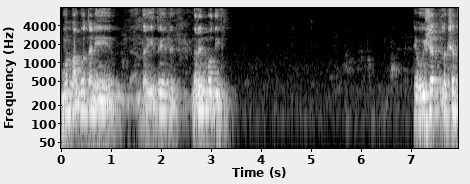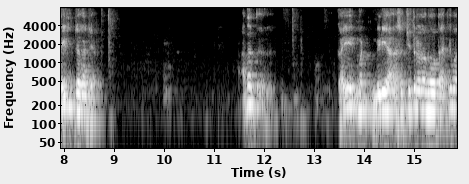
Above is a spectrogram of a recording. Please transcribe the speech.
मोहन भागवत आणि इथे नरेंद्र मोदी. हे भविष्यात लक्षात येईल जगाच्या. आता काही मीडिया असं चित्र रंगवत आहेत किंवा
